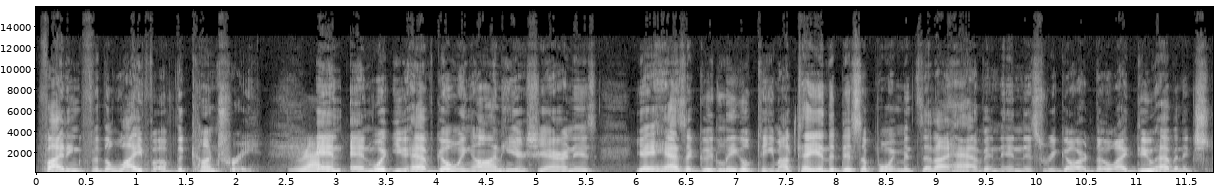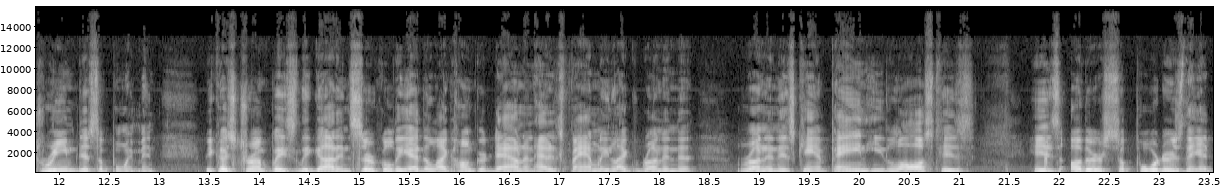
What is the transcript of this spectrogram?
fighting for the life of the country. Right. And and what you have going on here, Sharon, is yeah, he has a good legal team. I'll tell you the disappointments that I have in, in this regard, though. I do have an extreme disappointment because Trump basically got encircled. He had to like hunker down and had his family like running the running his campaign. He lost his his other supporters. They had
